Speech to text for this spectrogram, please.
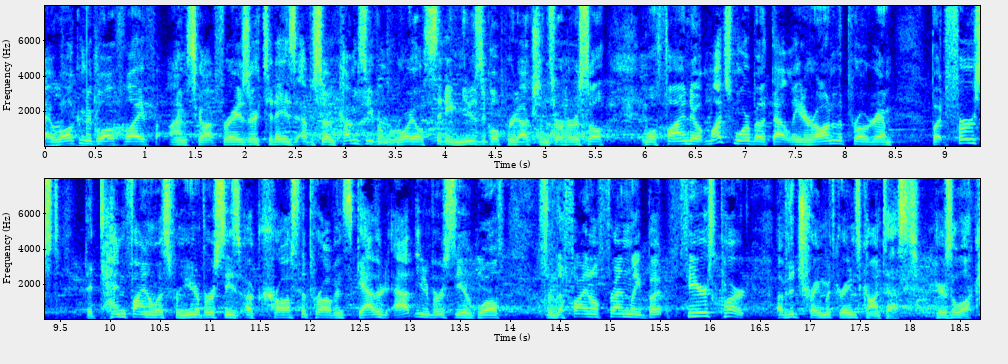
Hi, welcome to Guelph Life. I'm Scott Fraser. Today's episode comes to you from Royal City Musical Productions rehearsal, and we'll find out much more about that later on in the program. But first, the 10 finalists from universities across the province gathered at the University of Guelph for the final friendly but fierce part of the Train with Grains contest. Here's a look.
